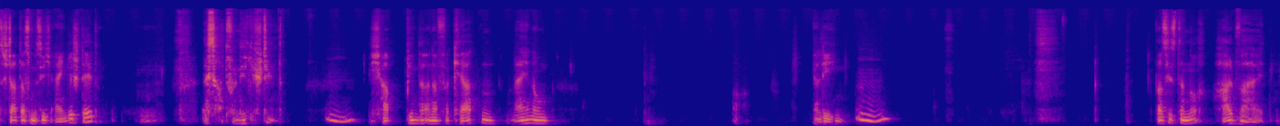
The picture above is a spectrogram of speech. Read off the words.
Statt dass man sich eingesteht, es hat wohl nie gestimmt. Mhm. Ich hab, bin da einer verkehrten Meinung erlegen. Mhm. Was ist dann noch? Halbwahrheiten.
